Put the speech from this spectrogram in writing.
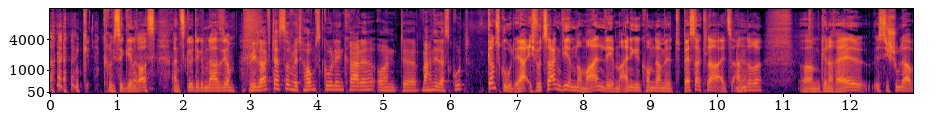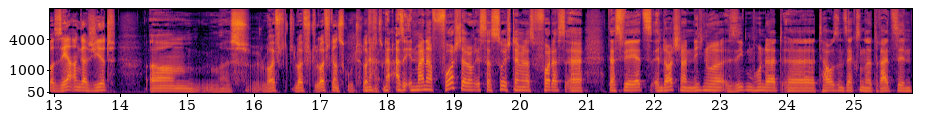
Grüße gehen raus ans Goethe-Gymnasium. Wie läuft das so mit Homeschooling gerade und äh, machen die das gut? Ganz gut, ja. Ich würde sagen, wie im normalen Leben. Einige kommen damit besser klar als andere. Ähm, generell ist die Schule aber sehr engagiert. Ähm, es läuft, läuft, läuft ganz gut. Läuft Na, ganz na, gut. also in meiner Vorstellung ist das so, ich stelle mir das vor, dass, äh, dass wir jetzt in Deutschland nicht nur 700.613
